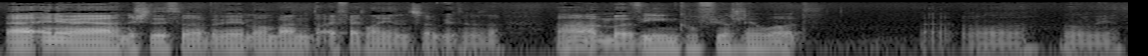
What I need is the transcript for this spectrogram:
Uh, anyway, yeah, nes i ddeitho bod fi mewn band I Fight Lions, so gyd yn dweud. Ah, ma fi'n cwffio llewod. O, o, weird.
